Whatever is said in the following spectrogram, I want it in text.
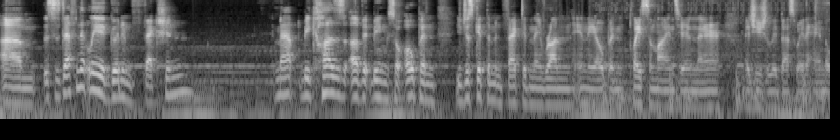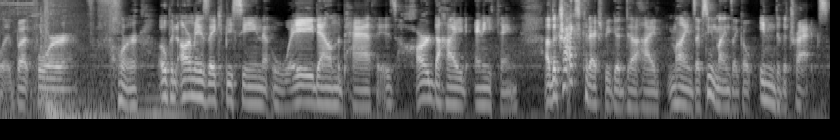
Um, this is definitely a good infection map because of it being so open. You just get them infected and they run in the open. Place some mines here and there. That's usually the best way to handle it. But for for open armies, they could be seen way down the path. It's hard to hide anything. Uh, the tracks could actually be good to hide mines. I've seen mines that go into the tracks.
